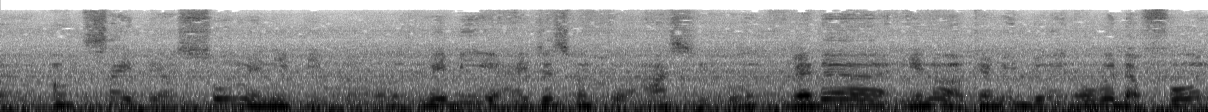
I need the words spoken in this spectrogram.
uh, outside there are so many people. Maybe I just want to ask you whether you know can we do it over the phone?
